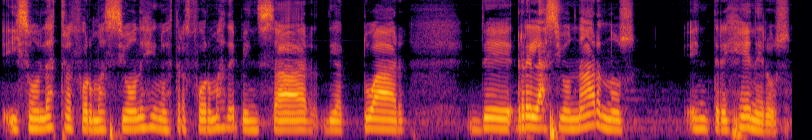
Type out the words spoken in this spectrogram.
y son las transformaciones en nuestras formas de pensar, de actuar, de relacionarnos entre géneros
